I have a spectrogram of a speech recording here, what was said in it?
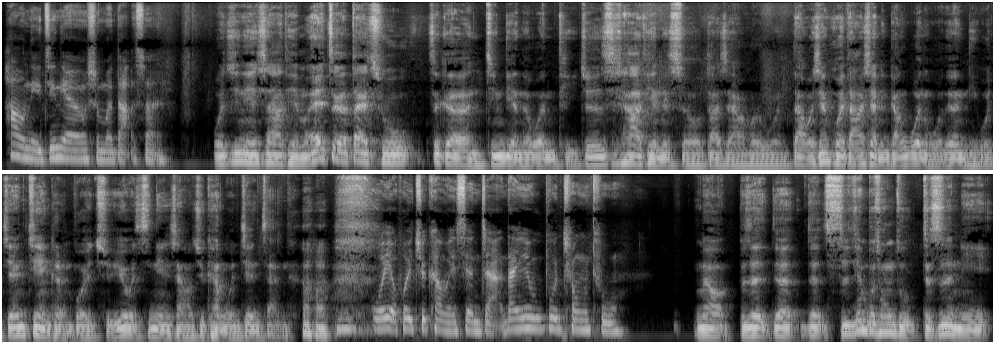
浩，你今年有什么打算？我今年夏天嘛，哎，这个带出这个很经典的问题，就是夏天的时候大家会问，但我先回答一下你刚问我的问题。我今天今年可能不会去，因为我今年想要去看文件展。哈 哈我也会去看文献展，但又不冲突。没有，不是，这这时间不充足，只是你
